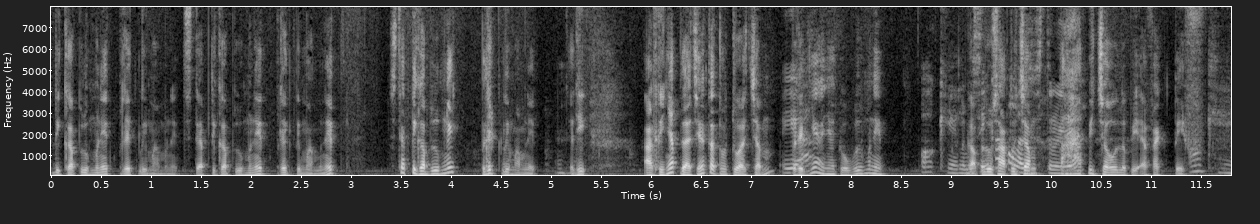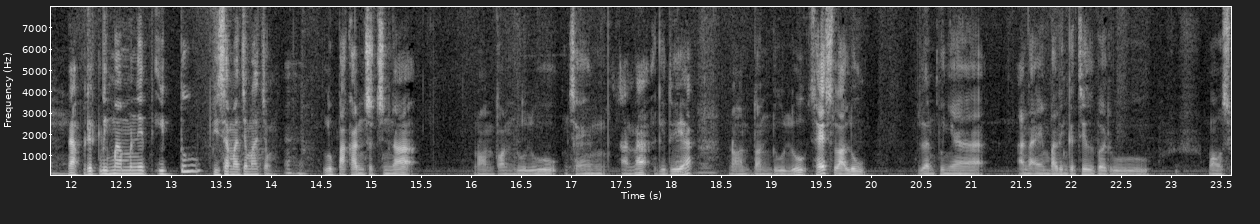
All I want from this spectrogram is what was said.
30 menit break 5 menit. Setiap 30 menit break 5 menit. Setiap 30 menit break 5 menit. Jadi artinya belajarnya tetap 2 jam, Iya. breaknya hanya 20 menit. Oke, lebih Nggak perlu satu jam, justru ya. tapi jauh lebih efektif. Oke. Nah, break 5 menit itu bisa macam-macam. Mhm. Lupakan sejenak, nonton dulu, misalnya anak gitu ya, Mhm. nonton dulu. Saya selalu bulan punya anak yang paling kecil baru mau 10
